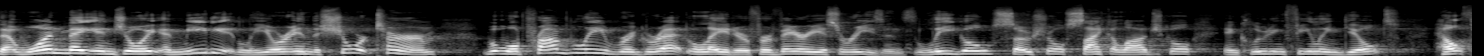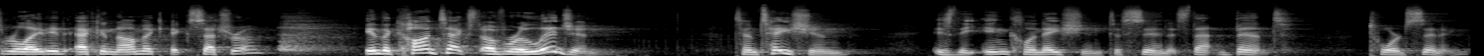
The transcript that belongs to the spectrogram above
that one may enjoy immediately or in the short term, but will probably regret later for various reasons legal, social, psychological, including feeling guilt, health related, economic, etc. In the context of religion, temptation is the inclination to sin. It's that bent towards sinning.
